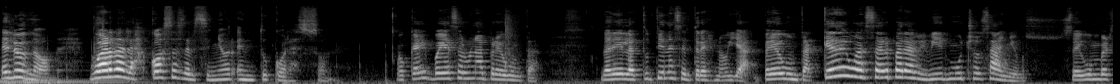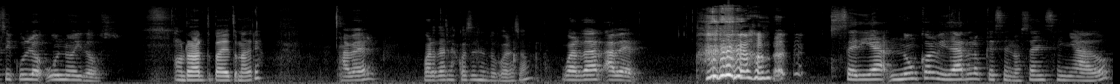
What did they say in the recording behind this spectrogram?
El 1. Guarda las cosas del Señor en tu corazón. Ok, voy a hacer una pregunta. Daniela, tú tienes el 3, ¿no? Ya. Pregunta, ¿qué debo hacer para vivir muchos años? Según versículo 1 y 2. Honrar a tu padre y a tu madre. A ver, ¿Guardas las cosas en tu corazón? guardar, a ver. Sería nunca olvidar lo que se nos ha enseñado,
